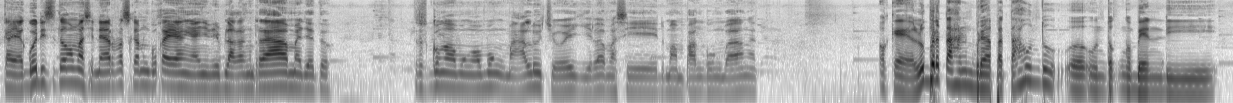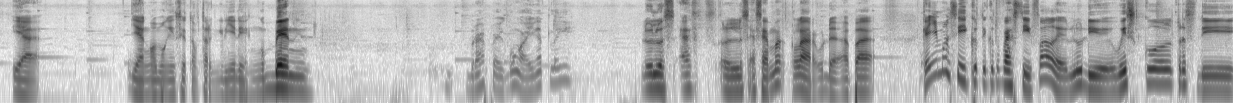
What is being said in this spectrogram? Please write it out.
kayak gue di situ masih nervous kan gue kayak nyanyi di belakang drum aja tuh. Terus gue ngomong-ngomong malu cuy gila masih demam panggung banget. Oke, lu bertahan berapa tahun tuh eh, untuk ngeband di ya yang ngomongin Sweet of deh, ngeband Berapa ya gue nggak ingat lagi. lulus S, lulus SMA kelar udah apa kayaknya masih ikut-ikut festival ya lu di Wiskul terus di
